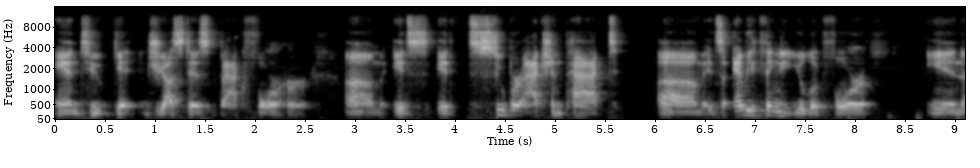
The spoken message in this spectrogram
and to get justice back for her. Um, it's it's super action packed. Um, it's everything that you look for in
